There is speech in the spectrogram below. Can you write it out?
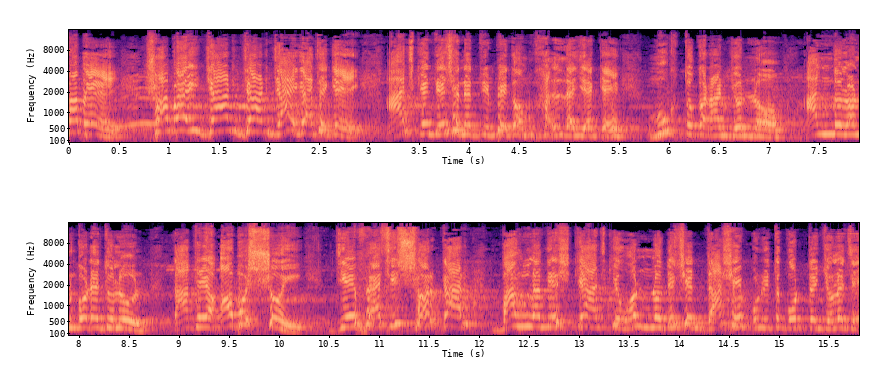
হবে। সবাই যার যার আজকে দেশনেত্রী বেগম খালেদা জিয়াকে মুক্ত করার জন্য আন্দোলন গড়ে তুলুন। তাতে অবশ্যই যে ফ্যাসিস্ট সরকার বাংলাদেশকে আজকে অন্য দেশের দাসে পরিণত করতে চলেছে,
